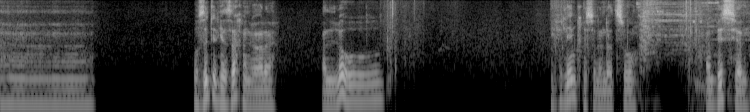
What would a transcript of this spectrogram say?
Äh, wo sind denn hier Sachen gerade? Hallo? Wie viel Leben kriegst du denn dazu? Ein bisschen.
